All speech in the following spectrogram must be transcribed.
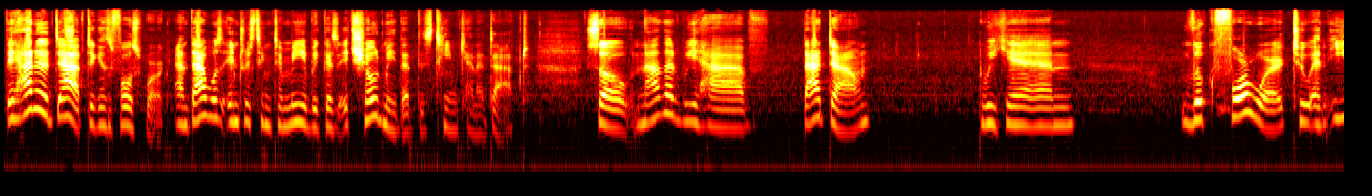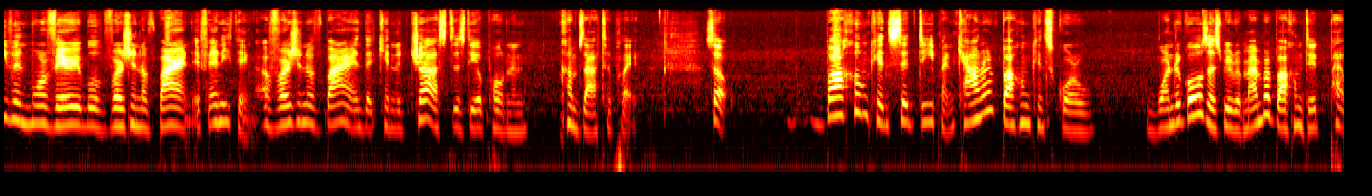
They had to adapt against Wolfsburg, and that was interesting to me because it showed me that this team can adapt. So now that we have that down, we can look forward to an even more variable version of Bayern, if anything, a version of Bayern that can adjust as the opponent comes out to play. So, Bochum can sit deep and counter. Bochum can score wonder goals, as we remember. Bochum did p-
